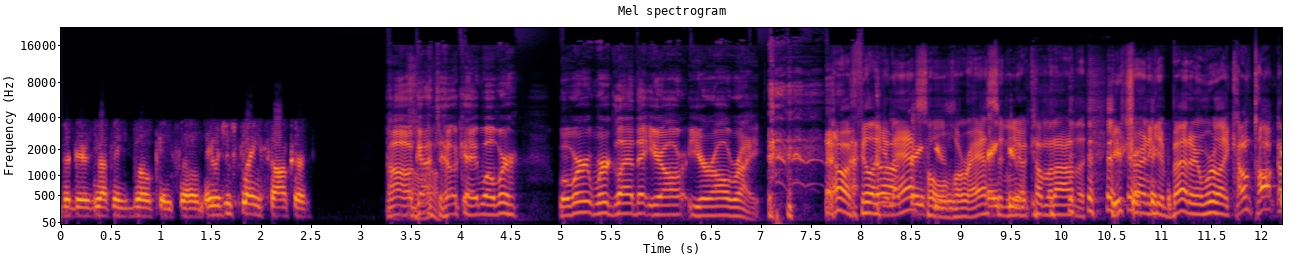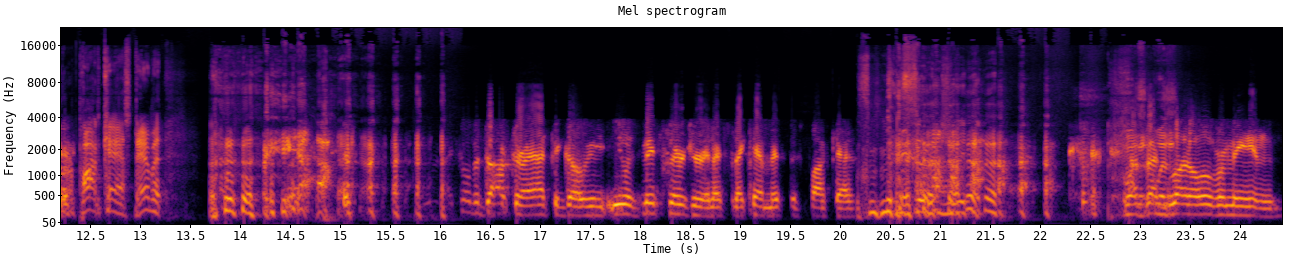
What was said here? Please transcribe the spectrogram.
that there's nothing broken. So it was just playing soccer. Oh, gotcha. Okay. Well, we're well, we're we're glad that you're all you're all right. Now I feel like Oh, an asshole you. harassing you. you. coming out of the. You're trying to get better, and we're like, "Come talk on our podcast, damn it." I told the doctor I had to go. He, he was mid surgery, and I said I can't miss this podcast. was, I've got was, blood all over me, and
